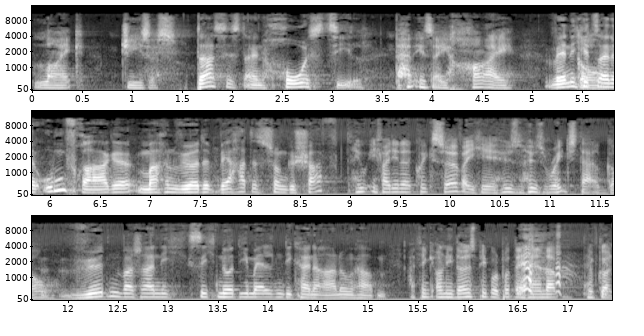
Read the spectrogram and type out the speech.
like Jesus. Das ist ein hohes Ziel. That is a high. Wenn ich jetzt eine Umfrage machen würde, wer hat es schon geschafft, here, who's, who's würden wahrscheinlich sich nur die melden, die keine Ahnung haben. I think only those people who put their hand up have got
